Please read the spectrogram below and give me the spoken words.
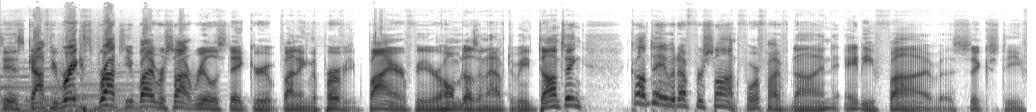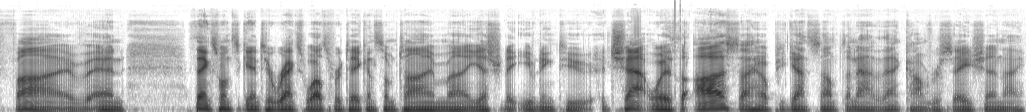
This Coffee Break is brought to you by Versant Real Estate Group. Finding the perfect buyer for your home doesn't have to be daunting. Call David F. Versant, 459 8565. And Thanks once again to Rex Weltz for taking some time uh, yesterday evening to chat with us. I hope you got something out of that conversation. I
